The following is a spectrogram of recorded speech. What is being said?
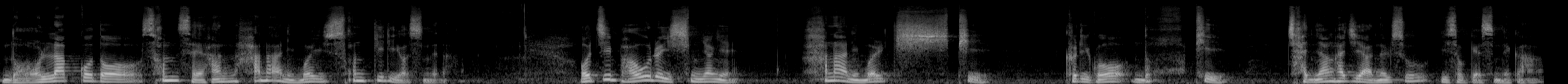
놀랍고도 섬세한 하나님의 손길이었습니다. 어찌 바울의 심령이 하나님을 깊이 그리고 높이 찬양하지 않을 수 있었겠습니까?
